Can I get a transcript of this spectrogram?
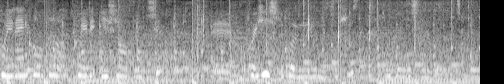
koyu renk olduğu, koyu yeşil olduğu için e, koyu yeşili koymayı unutmuşuz. Şimdi koyu yeşille boyayacağım.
